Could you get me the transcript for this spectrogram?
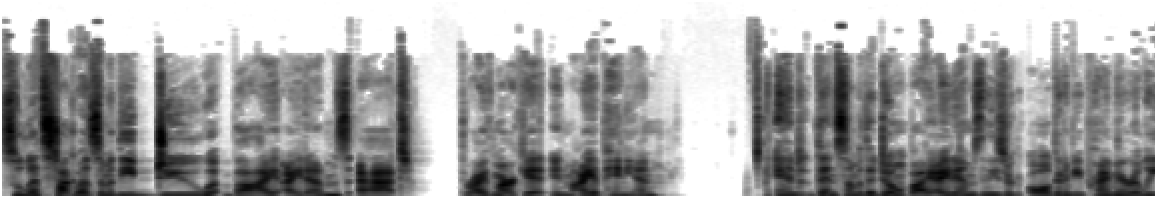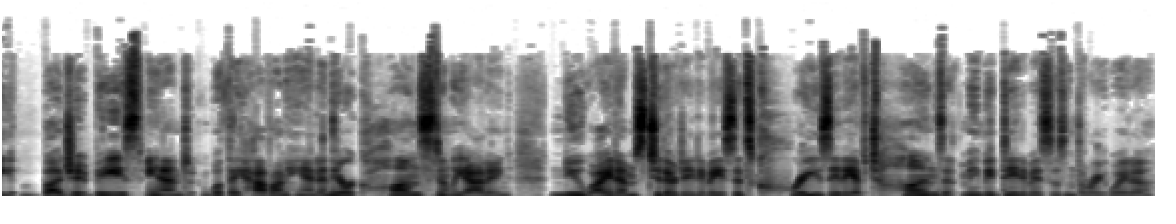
So let's talk about some of the do buy items at Thrive Market, in my opinion. And then some of the don't buy items, and these are all going to be primarily budget based and what they have on hand. And they are constantly adding new items to their database. It's crazy. They have tons, of, maybe database isn't the right way to,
